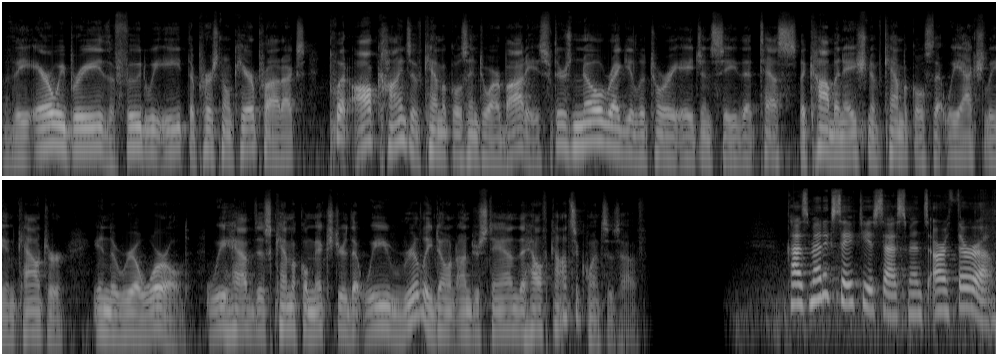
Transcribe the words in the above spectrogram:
The air we breathe, the food we eat, the personal care products put all kinds of chemicals into our bodies. There's no regulatory agency that tests the combination of chemicals that we actually encounter in the real world. We have this chemical mixture that we really don't understand the health consequences of. Cosmetic safety assessments are thorough,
